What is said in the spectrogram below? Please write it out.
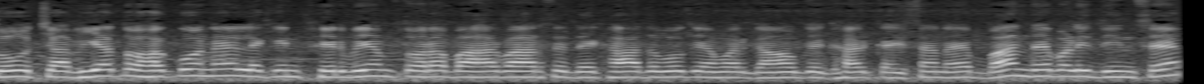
तो चाबिया तो हको नहीं लेकिन फिर भी हम तोरा बाहर बाहर से देखा देबो कि हमारे गाँव के घर कैसन है। बंद है बड़ी दिन से।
